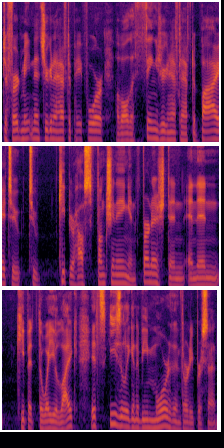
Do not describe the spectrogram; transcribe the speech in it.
deferred maintenance you're going to have to pay for, of all the things you're going to have to have to buy to to keep your house functioning and furnished and and then keep it the way you like, it's easily going to be more than 30%.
